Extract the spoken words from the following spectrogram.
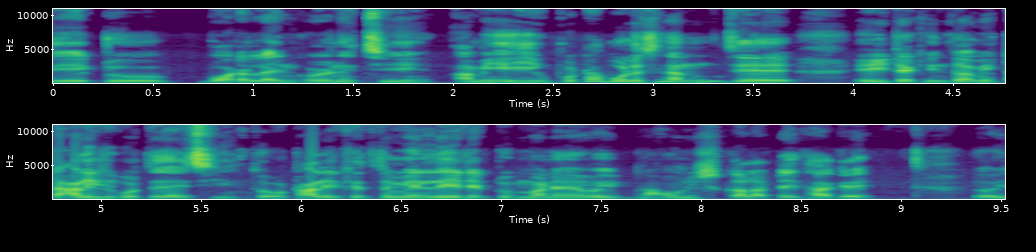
দিয়ে একটু বর্ডার লাইন করে নিচ্ছি। আমি এই উপরটা বলেছিলাম যে, এইটা কিন্তু আমি টালির করতে চাইছি। তো টালির ক্ষেত্রে মেনলি এটা একটু মানে ওই ব্রাউনিশ কালারটাই থাকে। ওই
